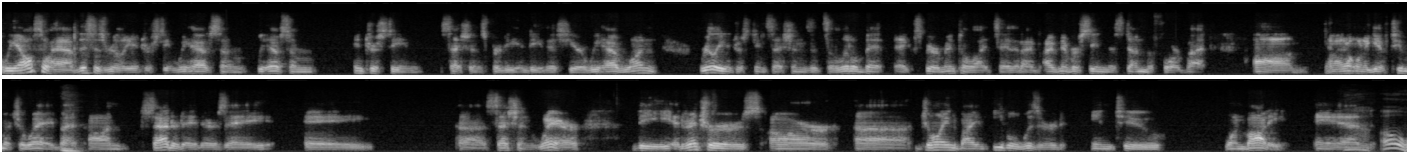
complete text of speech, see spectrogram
we also have this is really interesting we have some we have some interesting sessions for d&d this year. We have one really interesting sessions. It's a little bit experimental i'd say that i've, I've never seen this done before but um, and I don't want to give too much away, but on Saturday there's a a uh, session where the adventurers are uh, joined by an evil wizard into one body, and oh.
